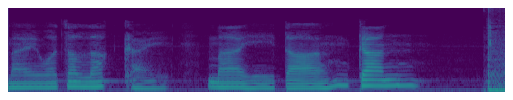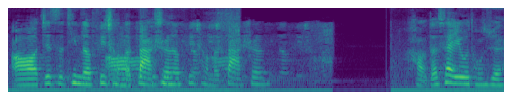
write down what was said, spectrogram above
ไม่ว่าจะรักใคร ไม่ต่างกัน 哦，这次听得非常的大声，非常的大声。 好的，下一位同学。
